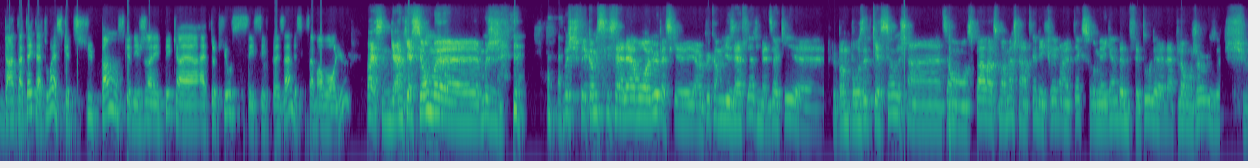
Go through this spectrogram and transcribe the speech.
Dans ta tête à toi, est-ce que tu penses que des Jeux olympiques à, Tokyo, c'est faisable? Est-ce que ça va avoir lieu? Ouais, c'est une grande question. moi moi, je, moi, je fais comme si ça allait avoir lieu parce que, un peu comme les athlètes, je me dis, OK, euh, je ne peux pas me poser de questions. on, se parle en ce moment, je suis en train d'écrire un texte sur Megan Benfetto, la, plongeuse, qui,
